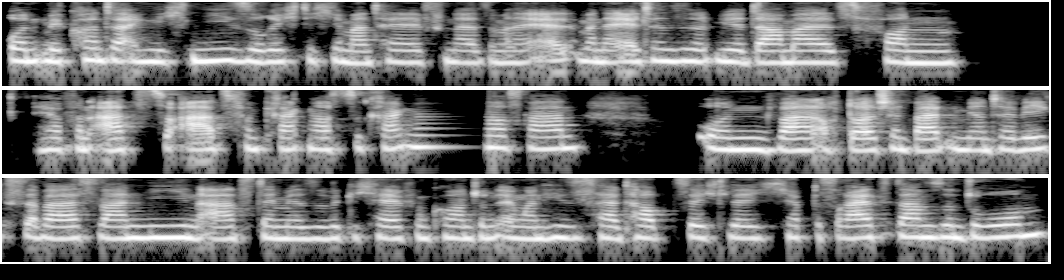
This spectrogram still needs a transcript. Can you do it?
Und mir konnte eigentlich nie so richtig jemand helfen. Also meine, El meine Eltern sind mit mir damals von, ja, von Arzt zu Arzt, von Krankenhaus zu Krankenhaus gefahren und waren auch deutschlandweit mit mir unterwegs, aber es war nie ein Arzt, der mir so wirklich helfen konnte. Und irgendwann hieß es halt hauptsächlich, ich habe das Reizdarmsyndrom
